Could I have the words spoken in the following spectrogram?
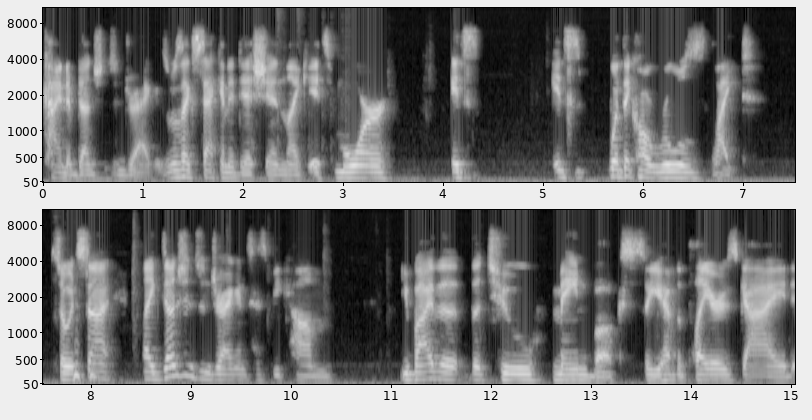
kind of Dungeons and Dragons. It was like second edition, like it's more it's it's what they call rules light. So it's not like Dungeons and Dragons has become you buy the the two main books. So you have the player's guide,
